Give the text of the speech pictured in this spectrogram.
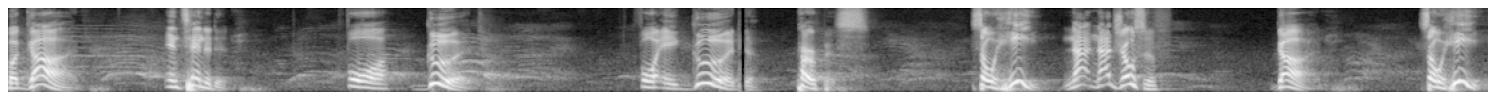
but God intended it for good, for a good purpose. So he, not, not Joseph, God. So he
